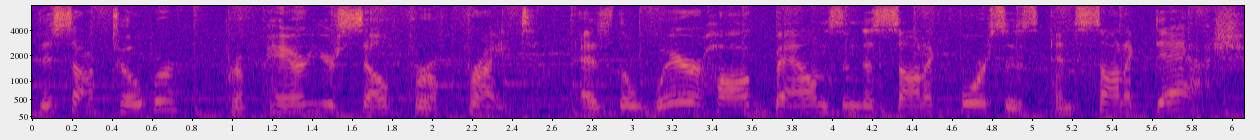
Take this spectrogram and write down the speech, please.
This October, prepare yourself for a fright as the Werehog bounds into Sonic Forces and Sonic Dash.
